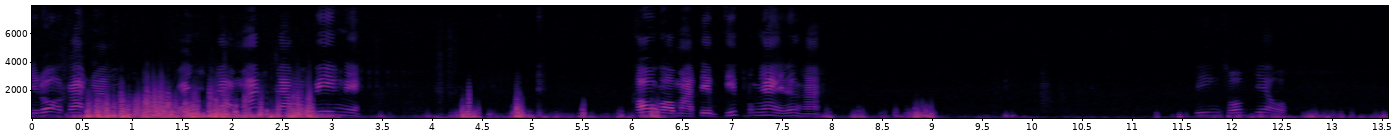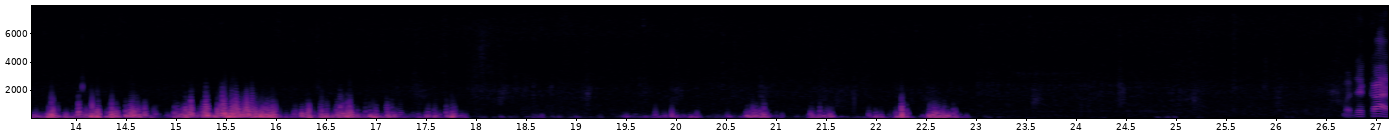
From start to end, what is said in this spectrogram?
จะรออากาศหนาวไปยามมายามมาปิ้งนี่เขาก็เอามาเต็มติ๊บบางไงนึงฮะปิ้งซ้อมแจ้ว บรรยา กาศ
